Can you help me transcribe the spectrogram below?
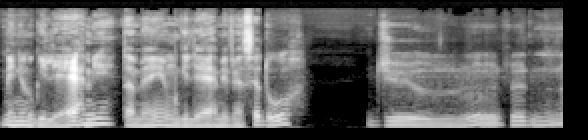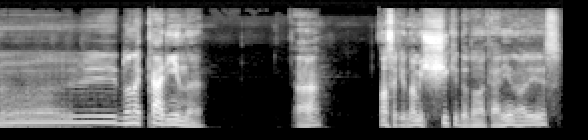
menino Guilherme, também um Guilherme vencedor. De Dona Karina, tá? Nossa, que nome chique da Dona Karina, olha isso.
